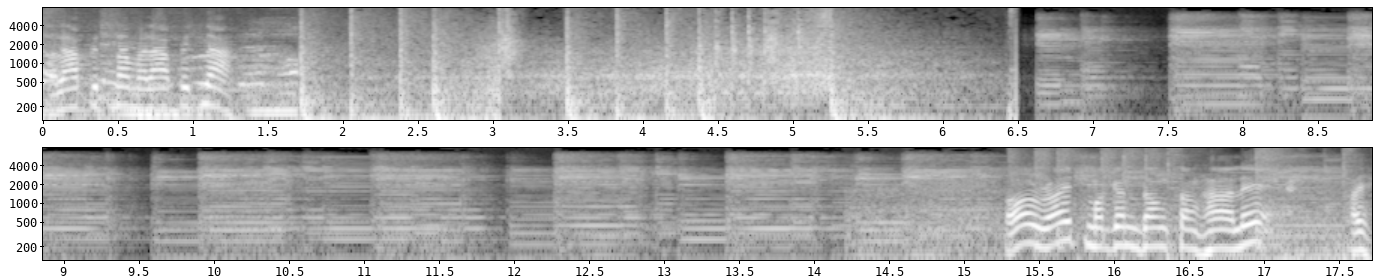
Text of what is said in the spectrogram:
Malapit na, malapit na. Alright, magandang tanghali. Ay,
